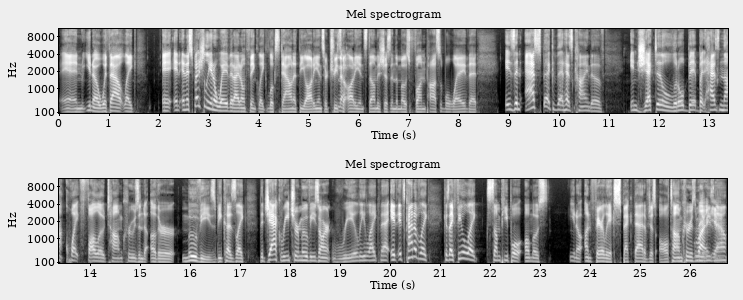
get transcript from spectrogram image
and you know without like and, and especially in a way that I don't think like looks down at the audience or treats No. the audience dumb. It's just in the most fun possible way that is an aspect that has kind of injected a little bit, but has not quite followed Tom Cruise into other movies because like the Jack Reacher movies aren't really like that. It, it's kind of like because I feel like some people almost you know unfairly expect that of just all Tom Cruise Right, movies yeah. now.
